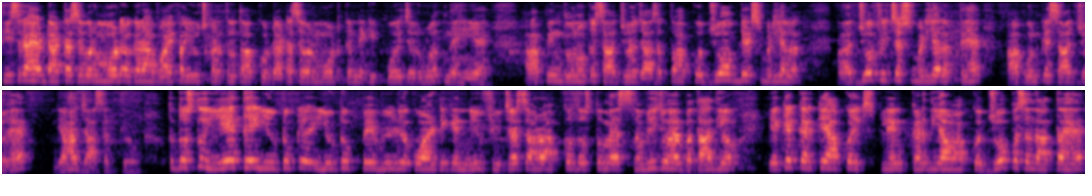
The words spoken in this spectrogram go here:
तीसरा है डाटा सेवर मोड अगर आप वाईफाई यूज़ करते हो तो आपको डाटा सेवर मोड करने की कोई ज़रूरत नहीं है। आप इन दोनों के साथ जो है जा सकते हो। आपको जो अपडेट्स बढ़िया लग जो फीचर्स बढ़िया लगते हैं, आप उनके साथ जो है यहाँ जा सकते हो। तो दोस्तों, ये थे यूट्यूब के यूट्यूब पे वीडियो क्वालिटी के न्यू फीचर्स और आपको दोस्तों, मैं सभी जो है बता दिया हूँ। एक एक करके आपको एक्सप्लेन कर दिया हूँ। आपको जो पसंद आता है,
